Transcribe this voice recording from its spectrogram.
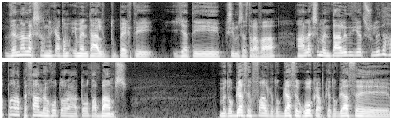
δεν άλλαξε ξαφνικά το, η mentality του παίχτη γιατί ξύπνησε στραβά. Άλλαξε η mentality γιατί σου λέει δεν θα πάω να πεθάνω εγώ τώρα να τρώω τα bumps. Με τον κάθε φάλ και τον κάθε walk-up και τον κάθε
